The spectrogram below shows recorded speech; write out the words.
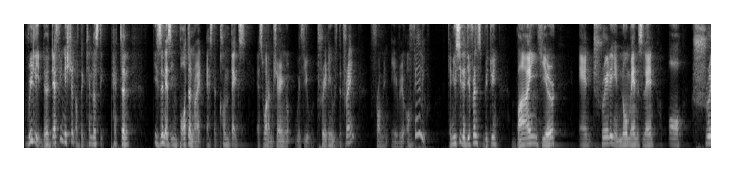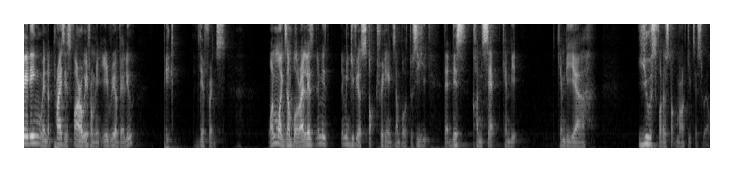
really, the definition of the candlestick pattern isn't as important, right, as the context as what I'm sharing with you. Trading with the trend from an area of value. Can you see the difference between buying here and trading in no man's land or trading when the price is far away from an area of value, big difference. One more example, right? Let's, let me let me give you a stock trading example to see that this concept can be can be uh, used for the stock markets as well.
